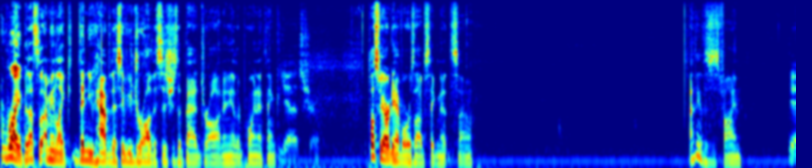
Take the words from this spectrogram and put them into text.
Right, but that's I mean like then you have this if you draw this it's just a bad draw at any other point I think. Yeah, that's true. Plus we already have Orzhov Signet, so I think this is fine. Yeah.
